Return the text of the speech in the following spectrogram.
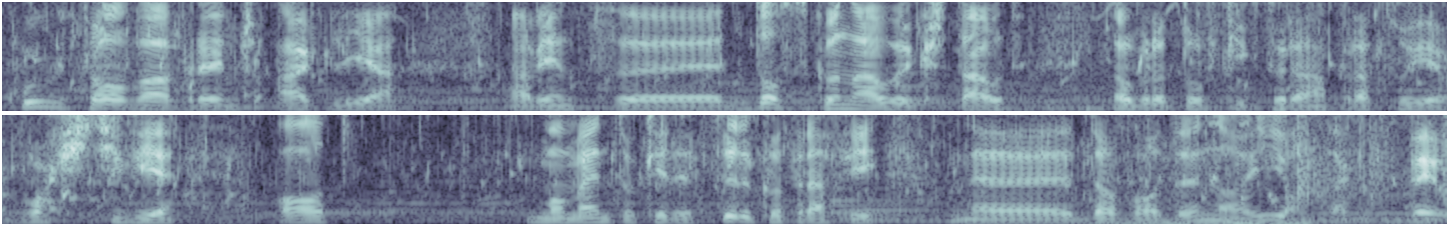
kultowa wręcz aglia, a więc e, doskonały kształt obrotówki, która pracuje właściwie od momentu, kiedy tylko trafi e, do wody. No i on tak był.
